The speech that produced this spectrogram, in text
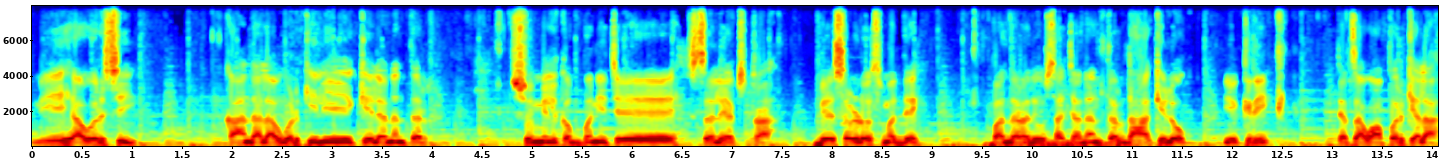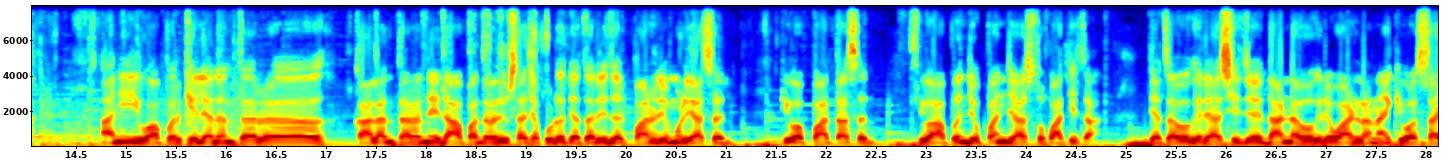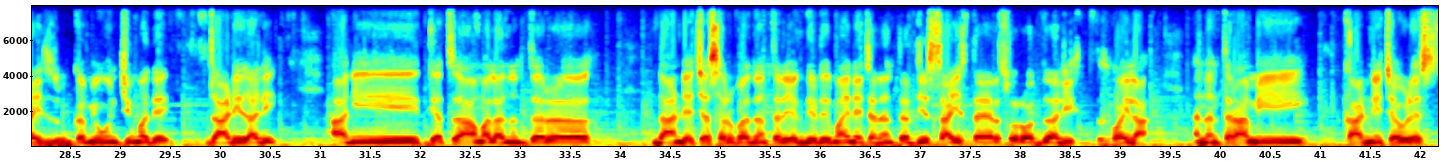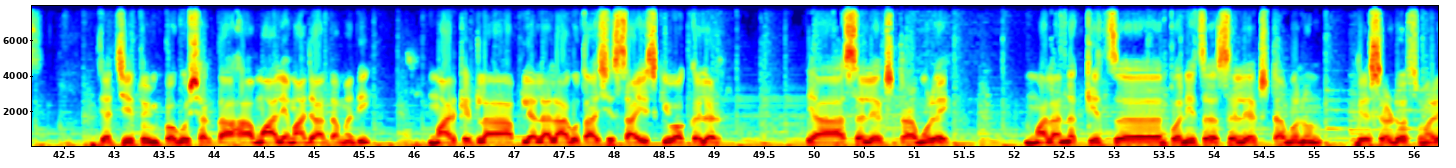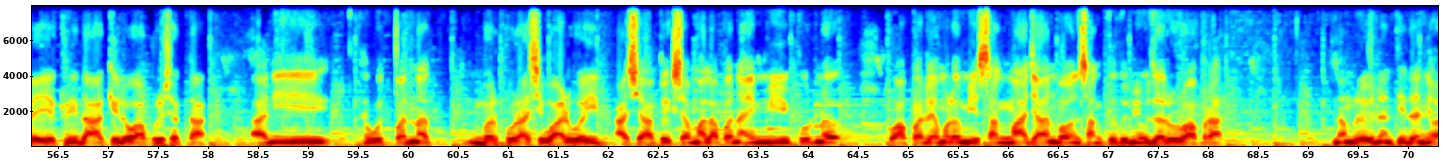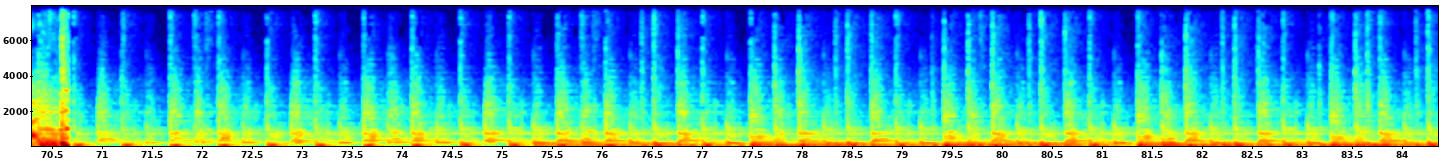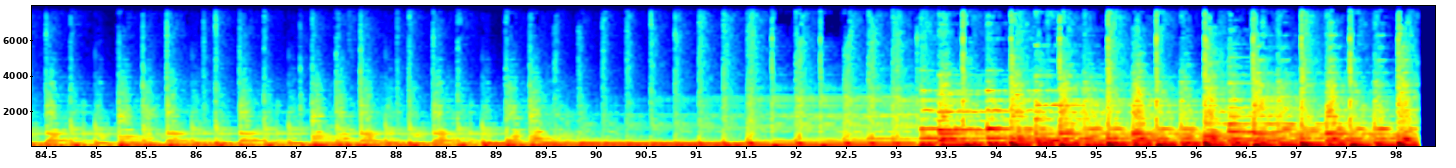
मी ह्या वर्षी कांदा लागवड केली केल्यानंतर सुमिल कंपनीचे सल एक्स्ट्रा बेसल डोसमध्ये पंधरा दिवसाच्या नंतर दहा किलो एकरी त्याचा वापर केला. आणि वापर केल्यानंतर कालांतराने दहा पंधरा दिवसाच्या पुढं त्याचा रिझल्ट पांढरी मुळी असन किंवा पात असन किंवा आपण जो पंजा असतो पातीचा त्याचा वगैरे असे जे दांडा वगैरे वाढला नाही किंवा साईज कमी उंचीमध्ये जाडी झाली. आणि त्याचा आम्हाला नंतर दांड्याच्या स्वरूपात नंतर एक दीड महिन्याच्या नंतर जी साईज तयार सुरुवात झाली व्हायला. नंतर आम्ही काढण्याच्या वेळेस त्याची तुम्ही बघू शकता हा माल आहे माझ्या हातामध्ये. मार्केटला आपल्याला लागत अशी साईज किंवा कलर या सल एक्स्ट्रामुळे मला नक्कीच कंपनीचं सल एक्स्ट्रा म्हणून बेसर डोसमुळे एकरी दहा किलो वापरू शकता. आणि उत्पन्नात भरपूर अशी वाढ होईल अशी अपेक्षा मला पण आहे. मी पूर्ण वापरल्यामुळं मी सांग माझ्या अनुभवाने सांगतो तुम्ही जरूर वापरा. नम्र विनंती धन्यवाद.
